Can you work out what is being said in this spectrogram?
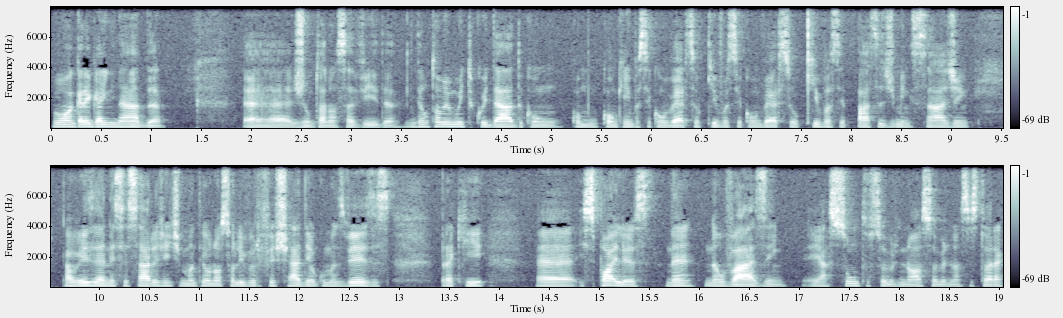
vão agregar em nada é, junto à nossa vida. Então tome muito cuidado com, com, com quem você conversa, o que você conversa, o que você passa de mensagem. Talvez é necessário a gente manter o nosso livro fechado em algumas vezes para que é, spoilers né, não vazem, e assuntos sobre nós, sobre nossa história,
